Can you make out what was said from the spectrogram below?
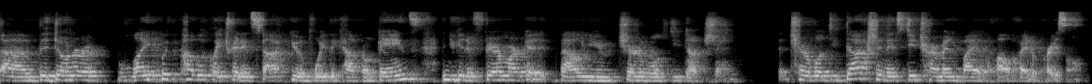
um, the donor, like with publicly traded stock, you avoid the capital gains and you get a fair market value charitable deduction. The charitable deduction is determined by a qualified appraisal.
